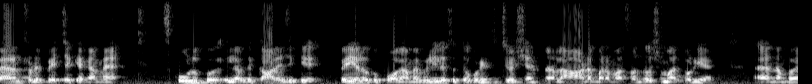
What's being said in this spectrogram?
பேரண்ட்ஸோட பேச்சை கேட்காம ஸ்கூலுக்கு இல்ல வந்து காலேஜுக்கு பெரிய அளவுக்கு போகாம வெளியில சுத்தக்கூடிய சுச்சுவேஷன் நல்லா ஆடம்பரமா சந்தோஷமா இருக்கக்கூடிய நம்ம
